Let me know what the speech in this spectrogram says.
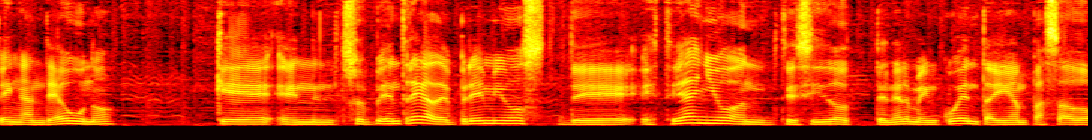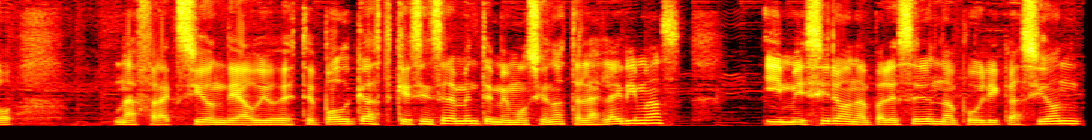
Vengan de a uno que en su entrega de premios de este año han decidido tenerme en cuenta y han pasado una fracción de audio de este podcast que sinceramente me emocionó hasta las lágrimas y me hicieron aparecer en una publicación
